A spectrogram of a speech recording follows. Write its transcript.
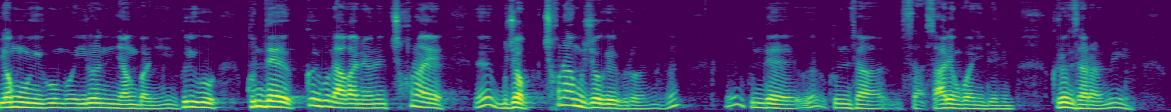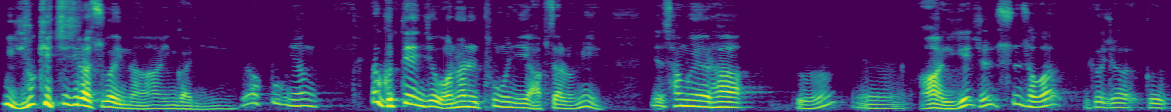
영웅이고 뭐 이런 양반이 그리고 군대 끌고 나가면은 천하의 예? 무적 천하무적의 그런 예? 예? 군대 예? 군사 사- 사 령관이 되는 그런 사람이 뭐 이렇게 찌질할 수가 있나 인간이 그래갖고 그냥 그때 이제 원한을 품은 이 압살롬이 이제 사무엘하 그아 이게 저 순서가 그 저그 그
